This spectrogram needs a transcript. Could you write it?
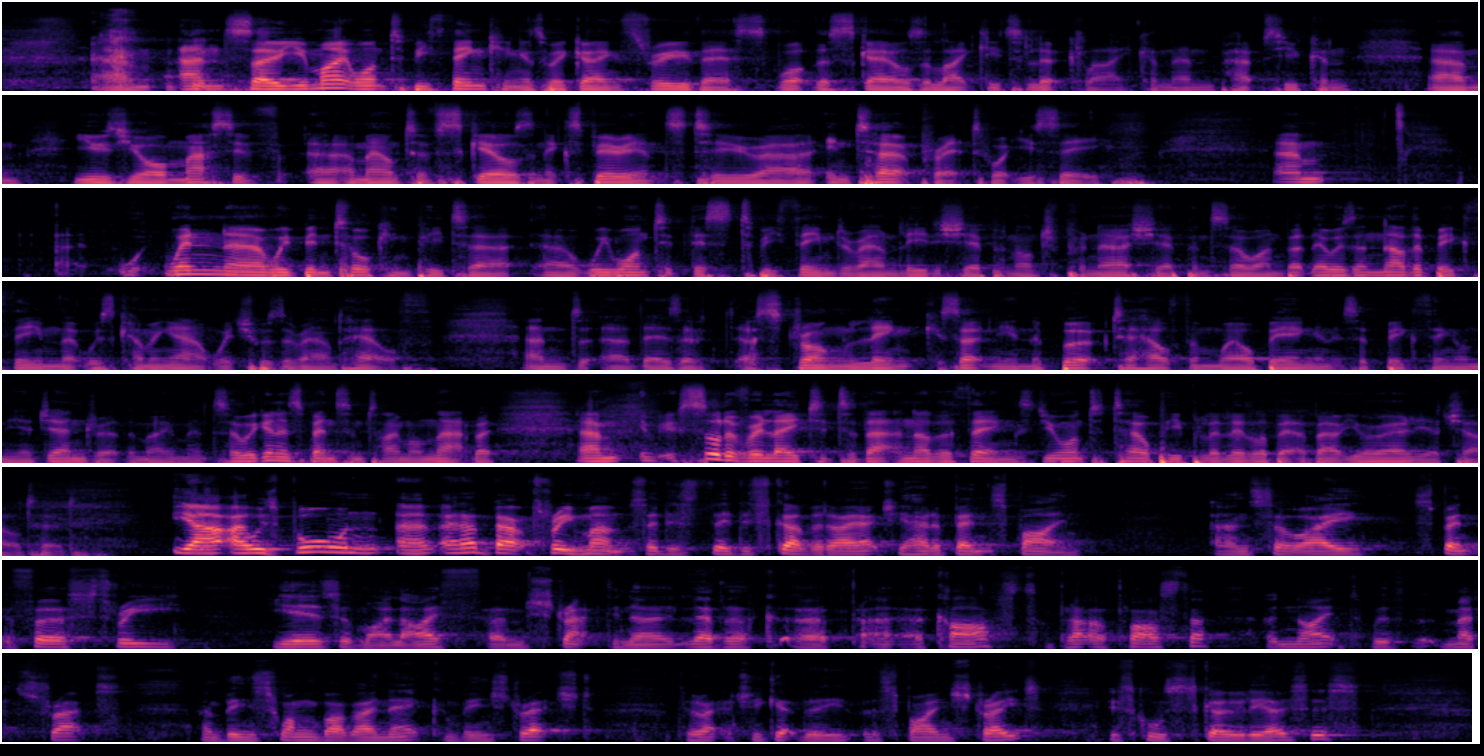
Um, and so you might want to be thinking as we're going through this what the scales are likely to look like, and then perhaps you can um, use your massive uh, amount of skills and experience to uh, interpret what you see. Um, when uh, we've been talking, Peter, uh, we wanted this to be themed around leadership and entrepreneurship and so on, but there was another big theme that was coming out, which was around health. And uh, there's a, a, strong link, certainly in the book, to health and well-being, and it's a big thing on the agenda at the moment. So we're going to spend some time on that. But um, it's sort of related to that and other things. Do you want to tell people a little bit about your earlier childhood? Yeah, I was born, uh, at about three months, they, dis they discovered I actually had a bent spine. And so I spent the first three years of my life um, strapped in a leather uh, a cast, a plaster at night with metal straps and being swung by my neck and being stretched to actually get the, the spine straight. It's called scoliosis.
